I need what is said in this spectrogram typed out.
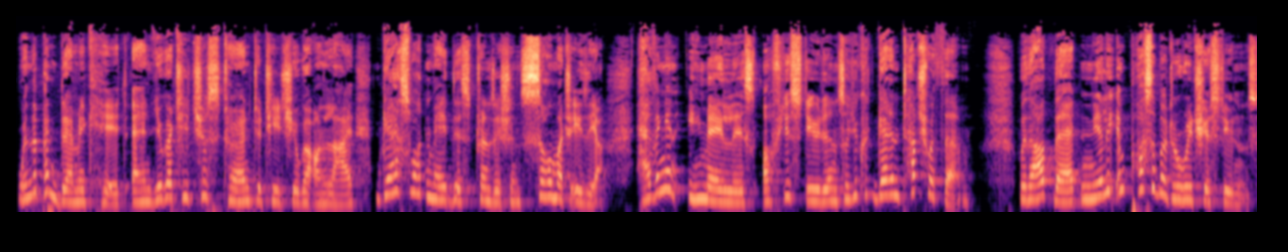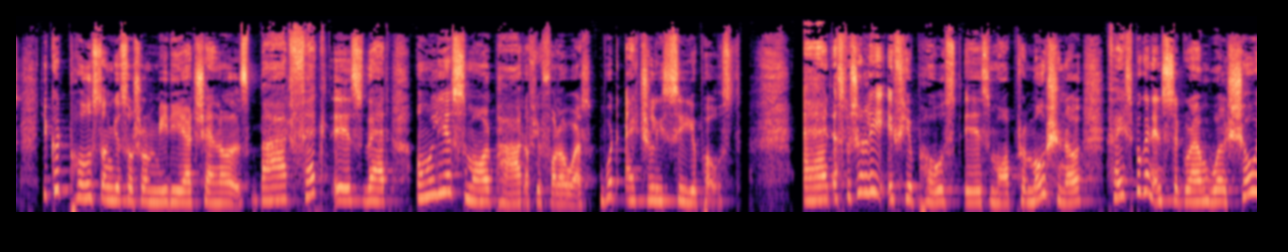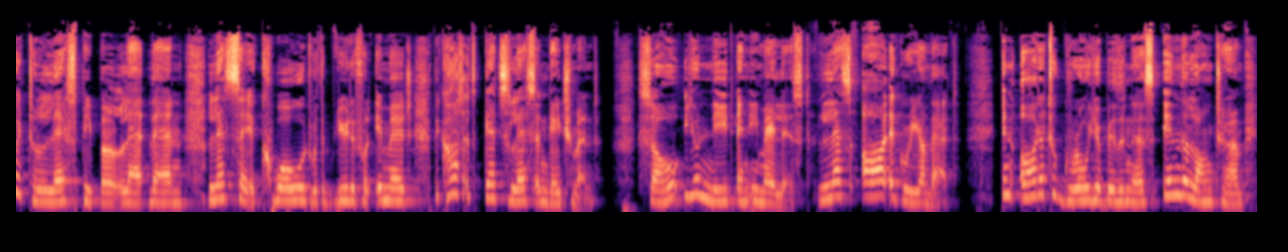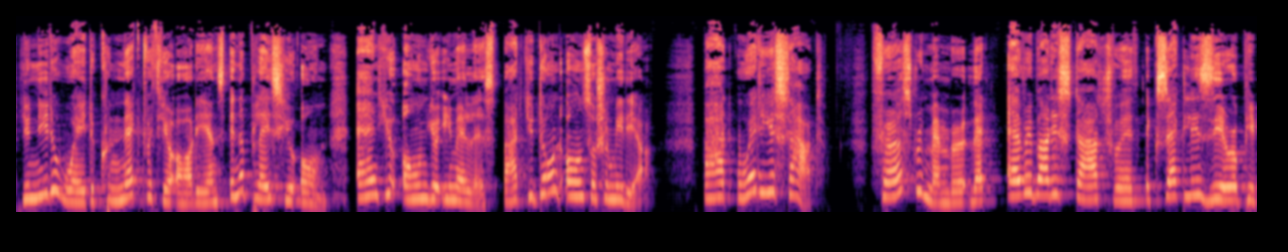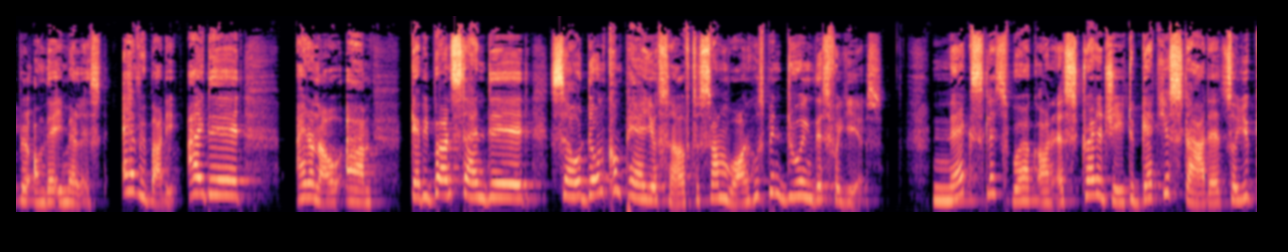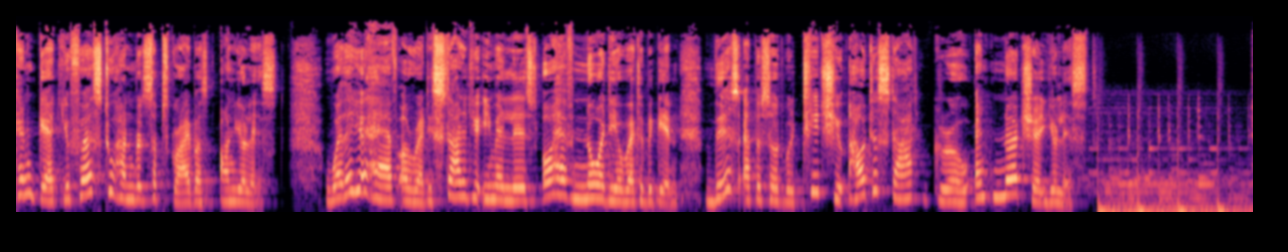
When the pandemic hit and yoga teachers turned to teach yoga online, guess what made this transition so much easier? Having an email list of your students so you could get in touch with them. Without that, nearly impossible to reach your students. You could post on your social media channels, but fact is that only a small part of your followers would actually see your post. And especially if your post is more promotional, Facebook and Instagram will show it to less people than, let's say, a quote with a beautiful image because it gets less engagement. So you need an email list. Let's all agree on that. In order to grow your business in the long term, you need a way to connect with your audience in a place you own. And you own your email list, but you don't own social media. But where do you start? First, remember that everybody starts with exactly zero people on their email list. Everybody. I did. I don't know. Um, Gabby Bernstein did. So don't compare yourself to someone who's been doing this for years. Next, let's work on a strategy to get you started so you can get your first 200 subscribers on your list. Whether you have already started your email list or have no idea where to begin, this episode will teach you how to start, grow, and nurture your list.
